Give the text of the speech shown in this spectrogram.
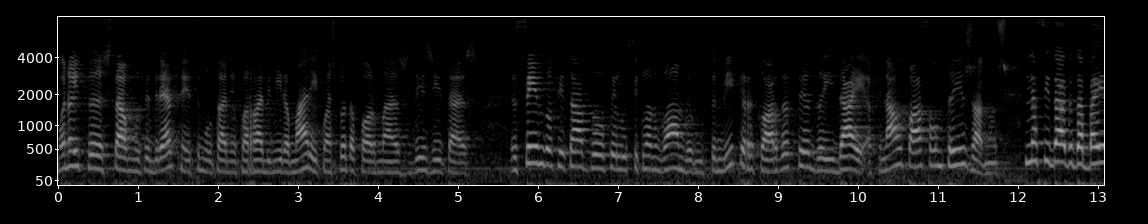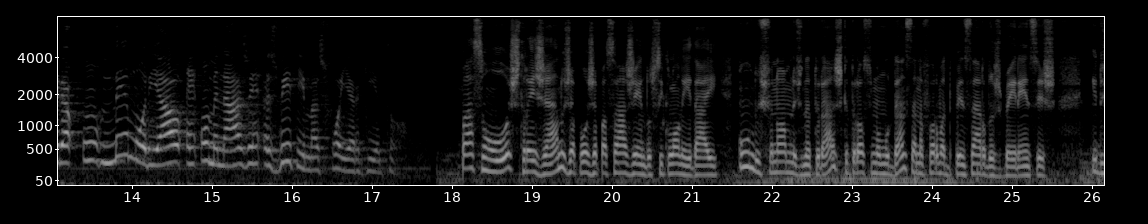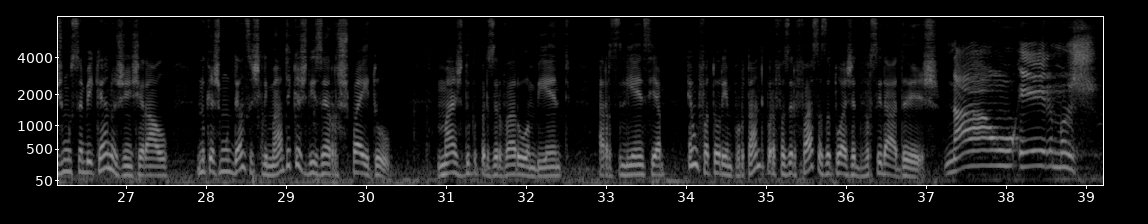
Boa noite, estamos em direto em simultâneo com a Rádio Miramar e com as plataformas digitais. Sendo afetado pelo ciclone Gombe, Moçambique recorda-se de Idai, afinal passam três anos. Na cidade da Beira, um memorial em homenagem às vítimas foi erguido. Passam hoje três anos após a passagem do ciclone Idai, um dos fenómenos naturais que trouxe uma mudança na forma de pensar dos beirenses e dos moçambicanos em geral, no que as mudanças climáticas dizem respeito. Mais do que preservar o ambiente, a resiliência é um fator importante para fazer face às atuais adversidades. Não irmos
